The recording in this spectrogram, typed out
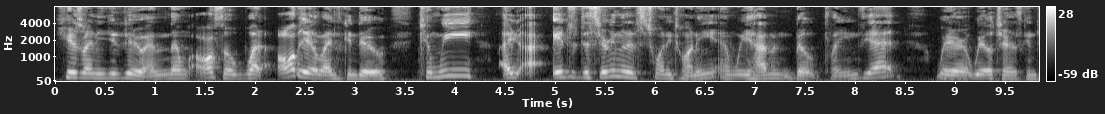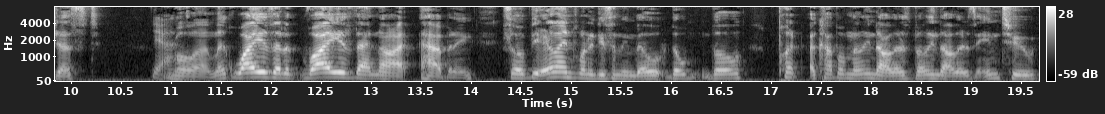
Here's what I need you to do. And then also what all the airlines can do. Can we, I, I, it's disturbing that it's 2020 and we haven't built planes yet where mm-hmm. wheelchairs can just Yeah. roll on. Like, why is that? A, why is that not happening? So if the airlines want to do something, they'll they'll they'll put a couple million dollars, billion dollars into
